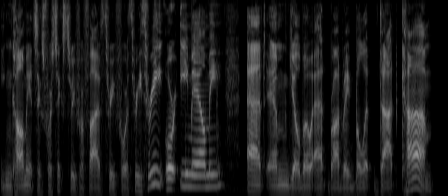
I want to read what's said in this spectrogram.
you can call me at 646-345-3433 or email me at mgilboe at broadwaybullet.com.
